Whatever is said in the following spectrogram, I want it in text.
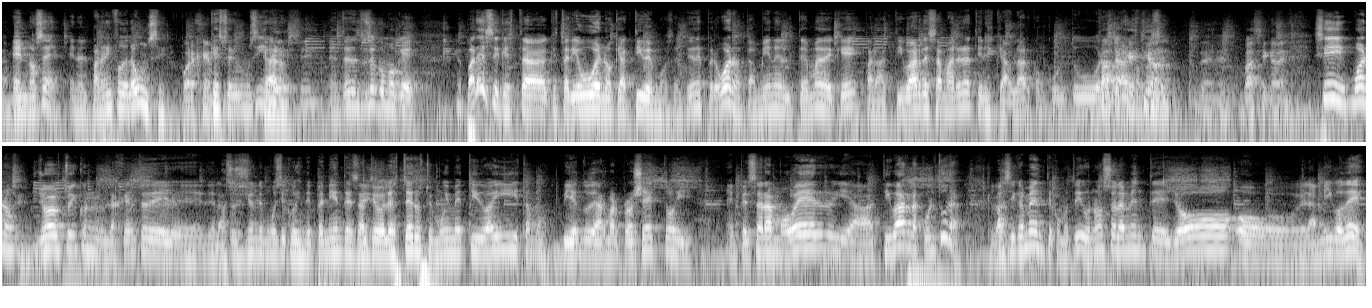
También. en, no sé, en el Paraninfo de la UNCE? Por ejemplo. Que es un cine. Claro. Sí, sí. Entonces, entonces como que me parece que está que estaría bueno que activemos, ¿entiendes? Pero bueno, también el tema de que para activar de esa manera tienes que hablar con cultura. Falta hablar con, no gestión, sé. básicamente. Sí, bueno, yo estoy con la gente de, de la Asociación de Músicos Independientes de Santiago del Estero, estoy muy metido ahí, estamos viendo de armar proyectos y empezar a mover y a activar la cultura. Claro. Básicamente, como te digo, no solamente yo o el amigo de,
